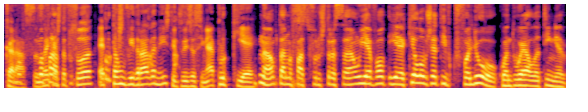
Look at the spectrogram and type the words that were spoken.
caraças Uma- uma é que esta pessoa é porque- tão vidrada nisto? E tu dizes assim, ah, é porque é. Não, porque está numa fase de frustração e é, vol- e é aquele objetivo que falhou quando ela tinha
